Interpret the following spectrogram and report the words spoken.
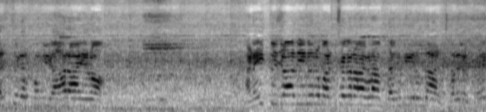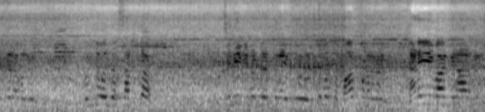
அர்ச்சகர் பதவி ஆறாயிரம். அனைத்து ஜாதியினரும் அர்ச்சகராகலாம். தகுதி இருந்தால் தலைவர் கலைஞர் அவர்கள் கொண்டு வந்த சட்டம் உச்சநீதிமன்றத்தில் இப்போது ஒட்டுமொத்த பார்ப்பனர்கள் தடையை வாங்கினார்கள்.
